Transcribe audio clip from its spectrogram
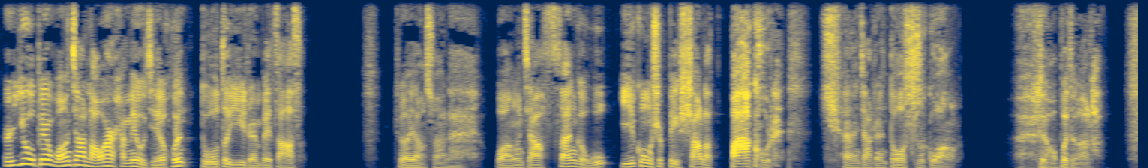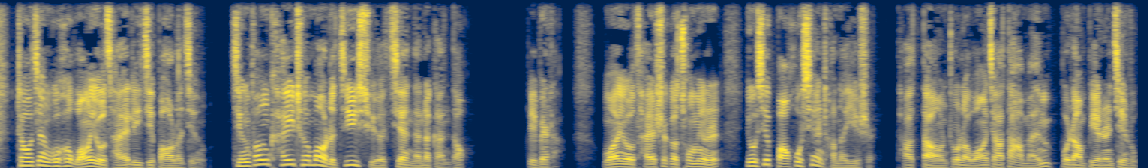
而右边王家老二还没有结婚，独自一人被砸死。这样算来，王家三个屋一共是被杀了八口人，全家人都死光了，了不得了！赵建国和王有才立即报了警，警方开车冒着积雪艰难的赶到。这边的王有才是个聪明人，有些保护现场的意识，他挡住了王家大门，不让别人进入。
